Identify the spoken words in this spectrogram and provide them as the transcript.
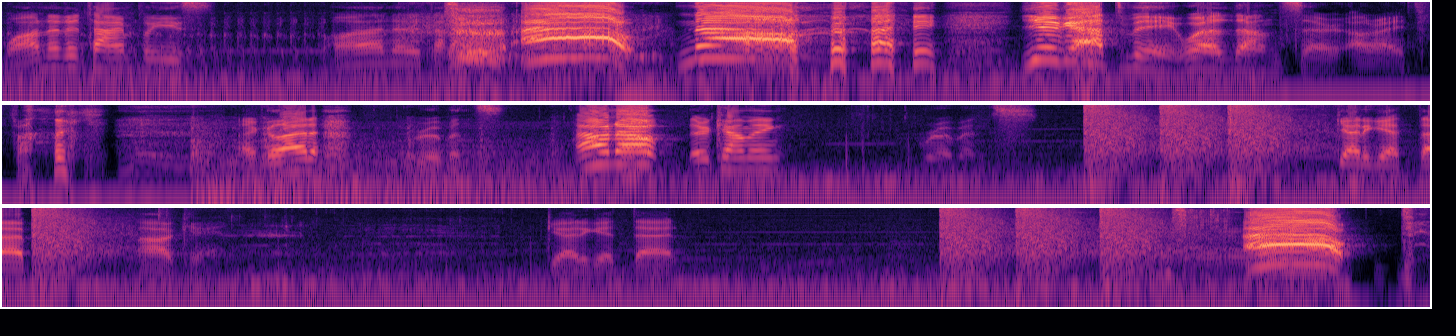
One at a time, please. One at a time. Ow! No! you got me! Well done, sir. Alright, fuck. I'm glad. Rubens. Oh no! They're coming! Rubens. Gotta get that. Okay. Gotta get that. Ow!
